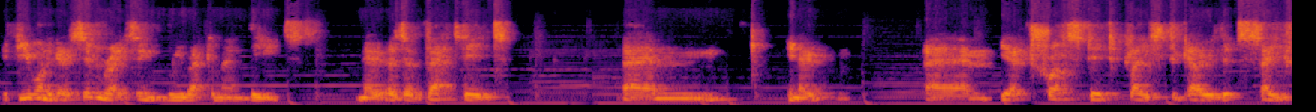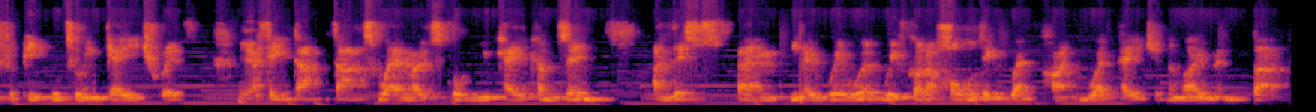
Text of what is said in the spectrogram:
if you want to go sim racing, we recommend these. You know, as a vetted, um, you know, um, yeah, trusted place to go that's safe for people to engage with. Yeah. I think that that's where Motorsport UK comes in. And this, um, you know, we're, we've got a holding web web page at the moment, but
